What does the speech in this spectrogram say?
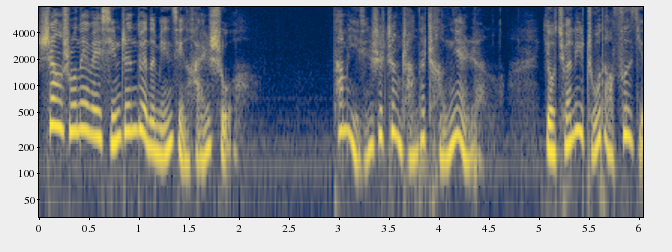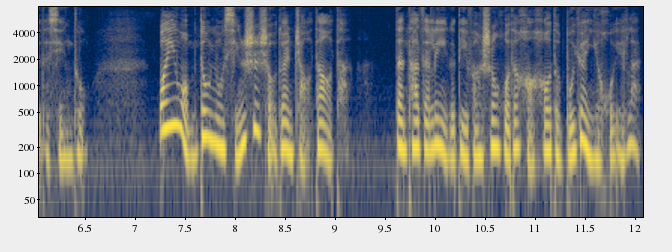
上述那位刑侦队的民警还说，他们已经是正常的成年人了，有权利主导自己的行动。万一我们动用刑事手段找到他，但他在另一个地方生活的好好的，不愿意回来。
